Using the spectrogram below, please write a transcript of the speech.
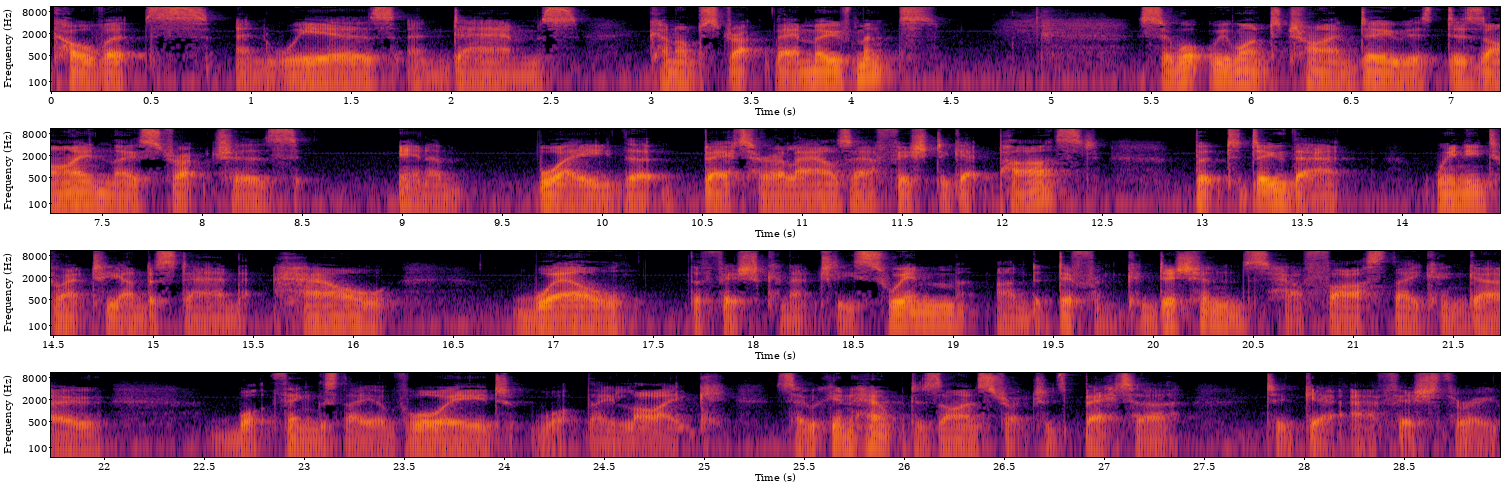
culverts and weirs and dams, can obstruct their movements. So, what we want to try and do is design those structures in a way that better allows our fish to get past. But to do that, we need to actually understand how well the fish can actually swim under different conditions, how fast they can go, what things they avoid, what they like. So we can help design structures better to get our fish through.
